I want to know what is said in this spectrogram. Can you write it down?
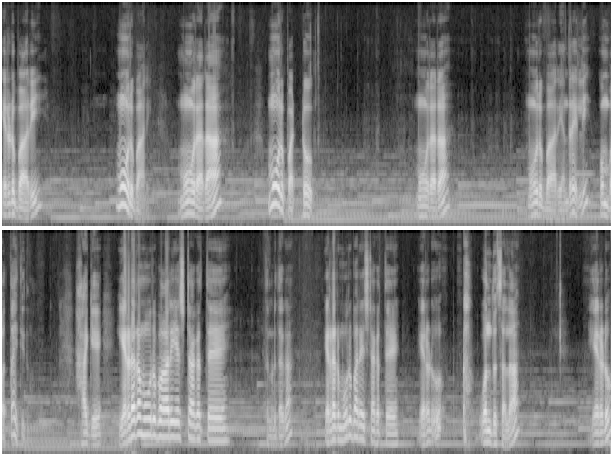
ಎರಡು ಬಾರಿ, ಮೂರು ಬಾರಿ. ಮೂರರ ಮೂರು ಪಟ್ಟು. ಮೂರರ ಮೂರು ಬಾರಿ ಅಂದರೆ ಇಲ್ಲಿ ಒಂಬತ್ತಾಯ್ತಿದು. ಹಾಗೆ ಎರಡರ ಮೂರು ಬಾರಿ ಎಷ್ಟಾಗತ್ತೆ? ಅಂತ ನೋಡಿದಾಗ ಎರಡರ ಮೂರು ಬಾರಿ ಎಷ್ಟಾಗತ್ತೆ? ಎರಡು, ಒಂದು ಸಲ. ಎರಡು,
